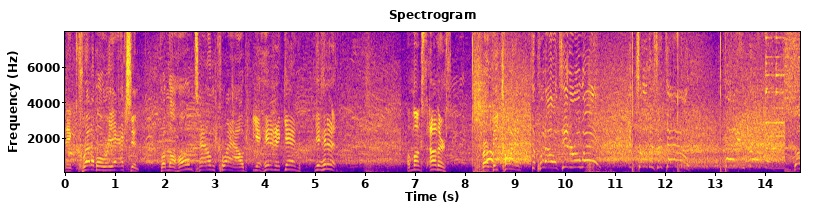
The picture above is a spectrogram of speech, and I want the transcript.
An incredible reaction from the hometown crowd. You hit it again. You hit it amongst others. Murphy oh. caught him to put Alexander away. And shoulders are down. Buddy Murphy. The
